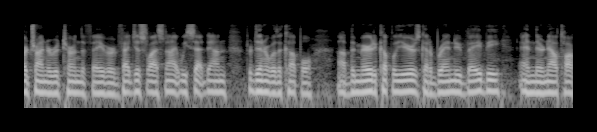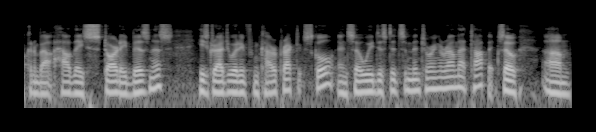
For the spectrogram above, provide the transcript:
are trying to return the favor. In fact, just last night, we sat down for dinner with a couple uh, been married a couple of years, got a brand new baby, and they're now talking about how they start a business. He's graduating from chiropractic school, and so we just did some mentoring around that topic. So um,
